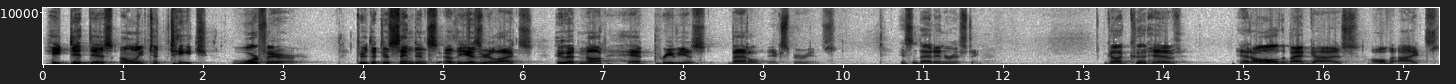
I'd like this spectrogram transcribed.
He did this only to teach warfare to the descendants of the Israelites who had not had previous battle experience. Isn't that interesting? God could have had all the bad guys, all the ites,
